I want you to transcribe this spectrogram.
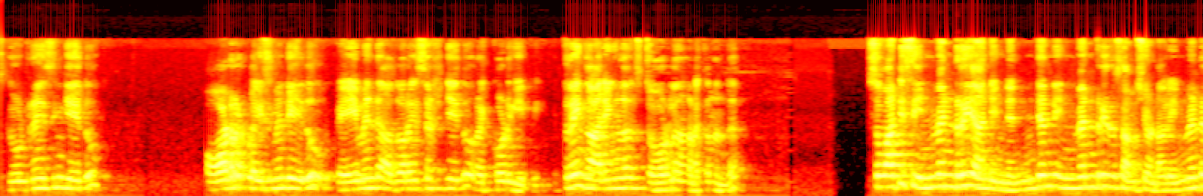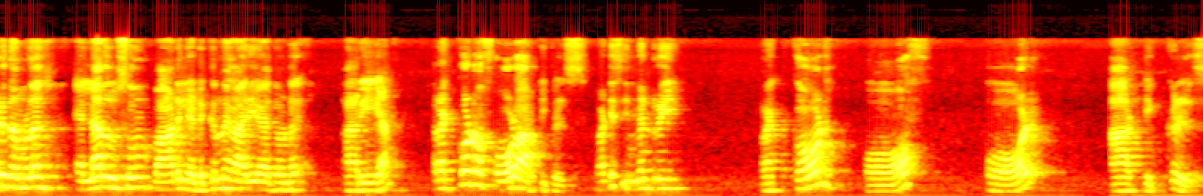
സ്ക്രൂട്ടനൈസിങ് ചെയ്തു ഓർഡർ പ്ലേസ്മെന്റ് ചെയ്തു പേയ്മെന്റ് അതോറൈസേഷൻ ചെയ്തു റെക്കോർഡ് കീപ്പിംഗ് ഇത്രയും കാര്യങ്ങൾ സ്റ്റോറിൽ നടക്കുന്നുണ്ട്. So what is inventory and Indian Indian inventory ഒരു സംശയം ഉണ്ടാവില്ല. ഇൻവെന്ററി നമ്മൾ എല്ലാ ദിവസവും വാർഡിൽ എടുക്കുന്ന കാര്യമായതുകൊണ്ട് അറിയാം. Record of all articles what is inventory record of all articles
